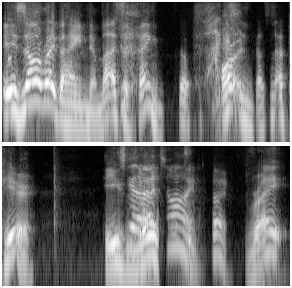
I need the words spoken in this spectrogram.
He's not right behind him. That's the thing. So Orton doesn't appear. He's Get out of town. Right?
